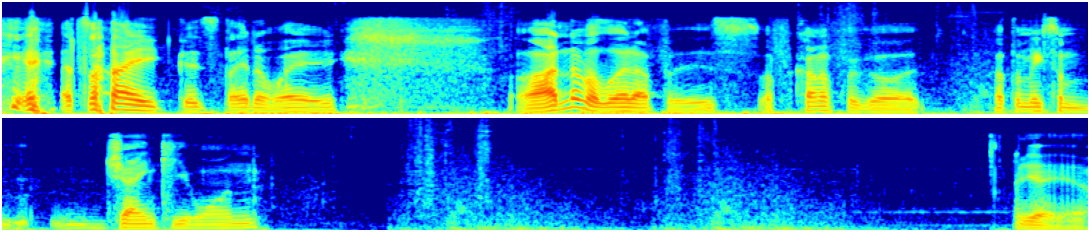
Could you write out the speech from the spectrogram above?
That's why I stayed away. Oh, I never learned up for this. I kind of forgot. I have to make some janky one. Yeah, yeah.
